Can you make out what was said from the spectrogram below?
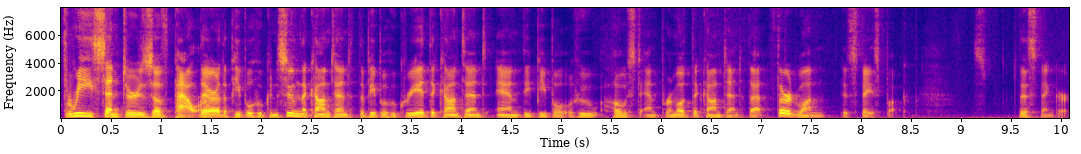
three centers of power. There are the people who consume the content, the people who create the content, and the people who host and promote the content. That third one is Facebook this finger.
